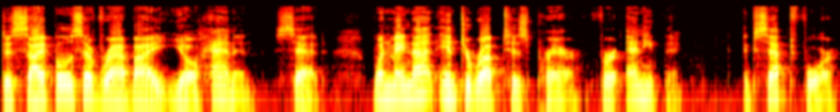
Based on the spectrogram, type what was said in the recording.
disciples of Rabbi Yohanan, said, One may not interrupt his prayer for anything, except for,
